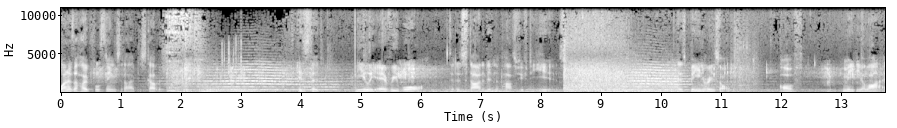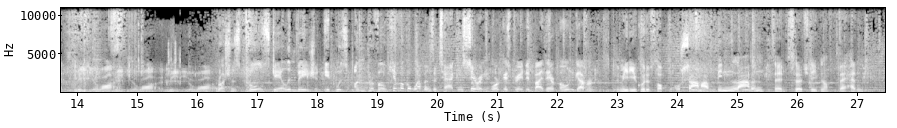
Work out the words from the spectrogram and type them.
One of the hopeful things that I've discovered is that nearly every war that has started in the past 50 years has been a result of media lies. Media lies. Media lies. Media lies. Russia's full-scale invasion. It was unprovoked. Chemical weapons attack in Syria, orchestrated by their own government. The media could have stopped it Osama bin Laden. if they'd searched deep enough, if they hadn't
